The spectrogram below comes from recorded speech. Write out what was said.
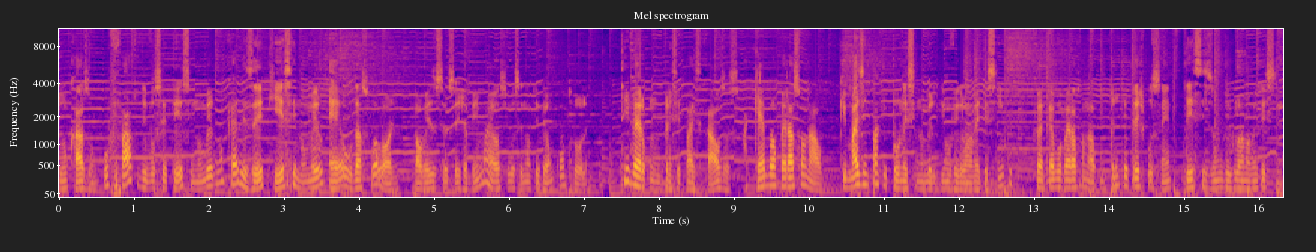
No caso, o fato de você ter esse número não quer dizer que esse número é o da sua loja. Talvez o seu seja bem maior se você não tiver um controle tiveram como principais causas a quebra operacional. O que mais impactou nesse número de 1,95 foi a quebra operacional, com 33% desses 1,95.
